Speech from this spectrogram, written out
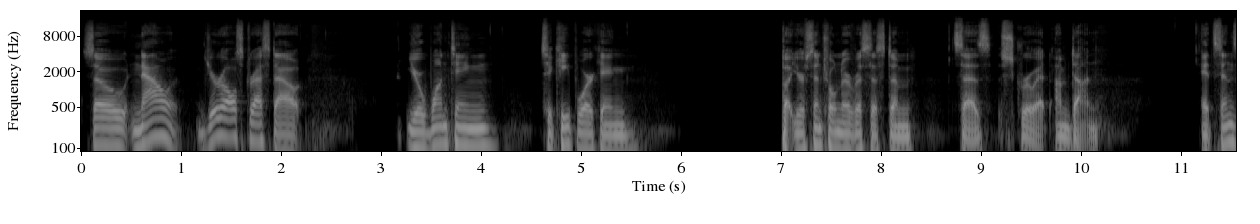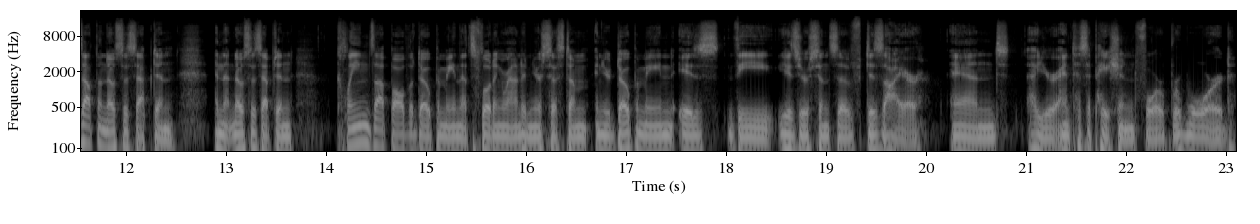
So now you're all stressed out. You're wanting to keep working, but your central nervous system says, screw it, I'm done. It sends out the nociceptin, and that nociceptin cleans up all the dopamine that's floating around in your system. And your dopamine is the is your sense of desire and uh, your anticipation for reward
